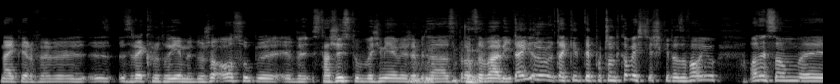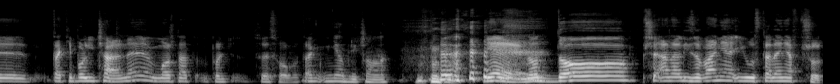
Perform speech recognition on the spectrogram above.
najpierw y, zrekrutujemy dużo osób, stażystów weźmiemy, żeby dla nas pracowali. Tak, takie te początkowe ścieżki rozwoju, one są takie policzalne, można, to- słowo, tak? nieobliczalne. Nie, no do przeanalizowania i ustalenia w przód.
